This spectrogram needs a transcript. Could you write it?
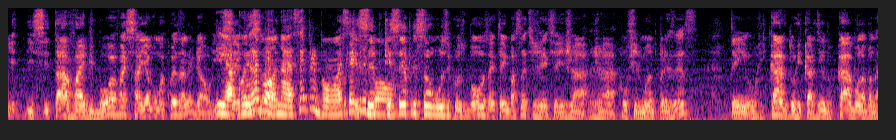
e, e se tá a vibe boa, vai sair alguma coisa legal. E, a sempre coisa é sai. boa, né? É sempre bom, é Porque sempre, sempre, bom. porque sempre são músicos bons, aí tem bastante gente aí já, já confirmando presença. Tem o Ricardo, o Ricardinho do Cábula, a banda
